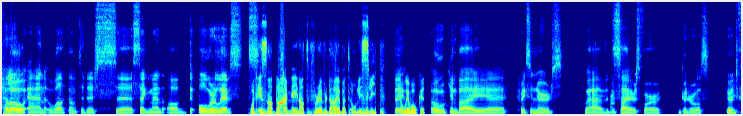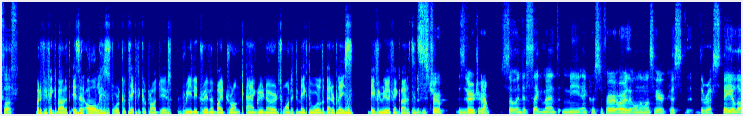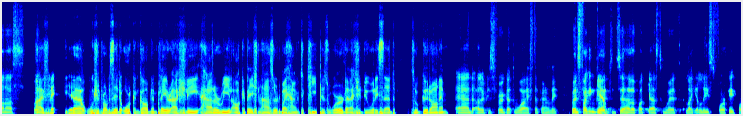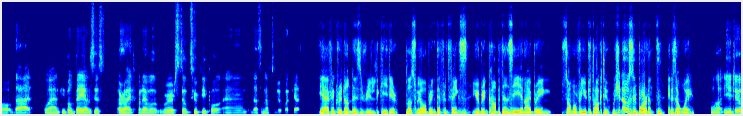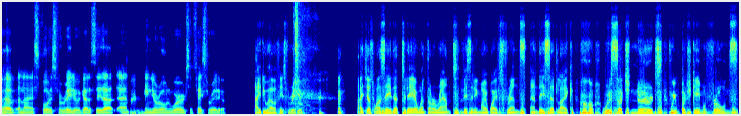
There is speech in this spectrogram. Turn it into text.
Hello and welcome to this uh, segment of The Over Lives. What is not die may not forever die, but only sleep. They And we're it. awoken by uh, crazy nerds who have desires for good rules, good fluff. But if you think about it, isn't all historical technical projects really driven by drunk, angry nerds wanting to make the world a better place? If you really think about it. This is true. This is very true. Yeah. So in this segment, me and Christopher are the only ones here because the rest bailed on us. Well, I think, yeah, we should probably say the Orc and Goblin player actually had a real occupational hazard by having to keep his word and actually do what he said. So good on him. and the other Christopher got wifed apparently. But it's fucking Yeah. good to have a podcast with like at least four people that when people bail, it's just all right, whatever. We're still two people, and that's enough to do a podcast. Yeah, I think redundancy is really the key there. Plus, we all bring different things. You bring competency, and I bring someone for you to talk to, which you know is important in its own way. Well, you do have a nice voice for radio. I gotta say that, and in your own words, a face for radio. I do have a face for radio. I just want to say that today I went on a rant visiting my wife's friends, and they said like, oh, "We're such nerds. We watch Game of Thrones,"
